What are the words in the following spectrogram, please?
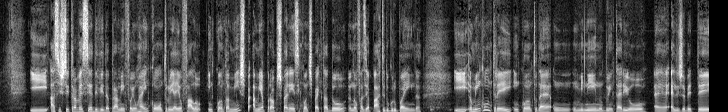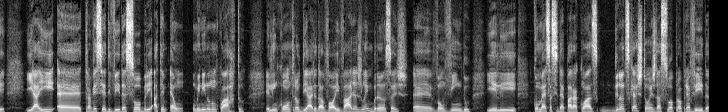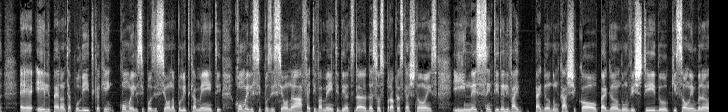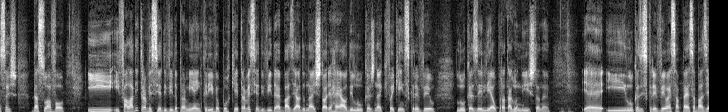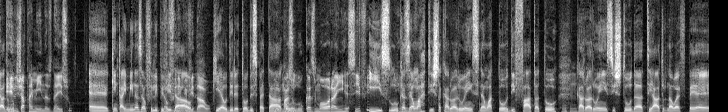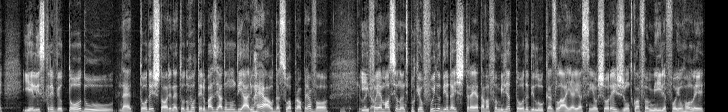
E assistir Travessia de Vida para mim foi um reencontro. E aí eu falo enquanto a minha, a minha própria experiência enquanto espectador, eu não fazia parte do grupo ainda. E eu me encontrei enquanto né, um, um menino do interior é, LGBT. E aí, é, Travessia de Vida é sobre. A, é um, um menino num quarto, ele encontra o diário da avó e várias lembranças é, vão vindo e ele começa a se deparar com as grandes questões da sua própria vida. É, ele perante a política, quem, como ele se posiciona politicamente, como ele se posiciona afetivamente diante da, das suas próprias questões. E nesse sentido ele vai pegando um cachecol, pegando um vestido, que são lembranças da sua avó. E, e falar de Travessia de Vida para mim é incrível, porque Travessia de Vida é baseado na história real de Lucas, né, que foi quem escreveu. Lucas, ele é o protagonista, né? Uhum. É, e Lucas escreveu essa peça baseado ele no... já está em Minas, não é isso? É, quem está em Minas é o Felipe, é Vidal, o Felipe Vidal, que é o diretor do espetáculo. Mas o Lucas mora em Recife? Isso, Lucas Recife. é um artista caruaruense, né, um ator, de fato ator uhum. caruaruense, estuda teatro na UFPE e ele escreveu todo, né, toda a história, né, todo o roteiro baseado num diário real da sua própria avó. E foi emocionante porque eu fui no dia da estreia, tava a família toda de Lucas lá e aí assim, eu chorei junto com a família, foi um rolê.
